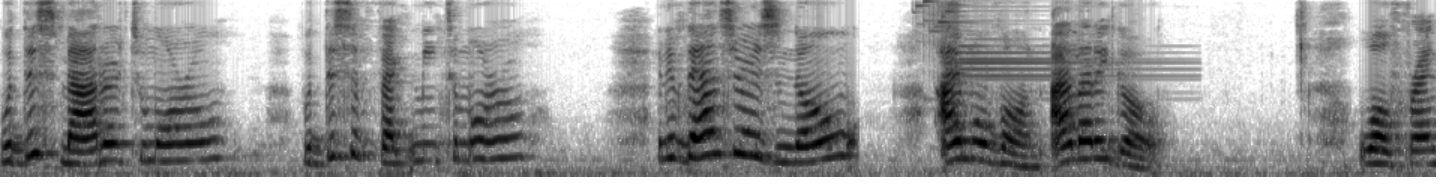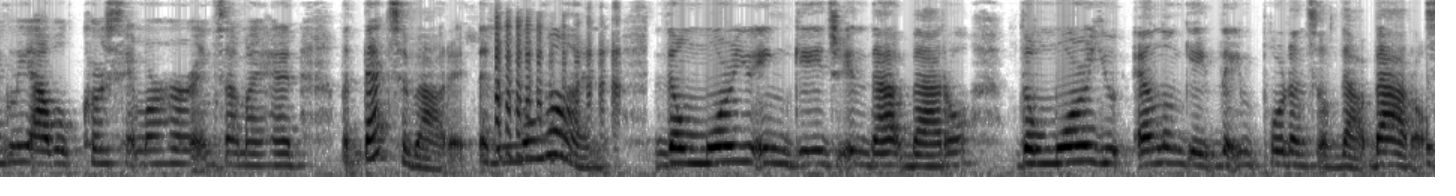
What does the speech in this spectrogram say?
would this matter tomorrow? Would this affect me tomorrow? And if the answer is no, I move on. I let it go. Well, frankly, I will curse him or her inside my head, but that's about it. And move on. The more you engage in that battle, the more you elongate the importance of that battle.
